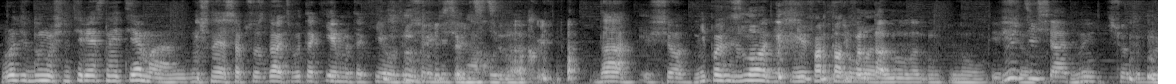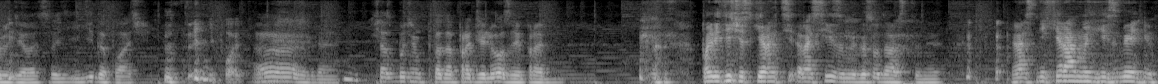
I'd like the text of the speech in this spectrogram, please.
Вроде думаешь, интересная тема, начинаешь обсуждать, вы такие, мы такие, вот и все, идите нахуй. нахуй. Да, и все. Не повезло, не, не фартануло. Не фартануло. Ну, ну и ну, все. Ну и что ты будешь делать? Иди да плачь. Ты не плачь. Ой. Сейчас будем тогда про делезы и про политический расизм и государственный. Раз ни хера мы не изменим.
